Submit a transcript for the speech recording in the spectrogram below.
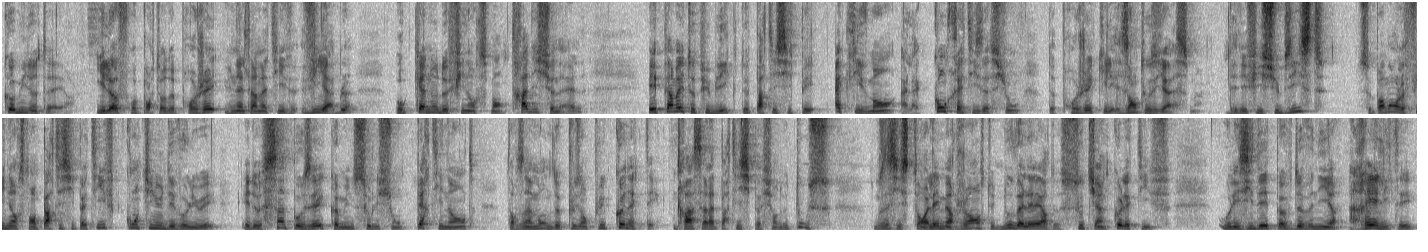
communautaire. Il offre aux porteurs de projets une alternative viable aux canaux de financement traditionnels et permettent au public de participer activement à la concrétisation de projets qui les enthousiasment. Des défis subsistent, cependant le financement participatif continue d'évoluer et de s'imposer comme une solution pertinente dans un monde de plus en plus connecté. Grâce à la participation de tous, nous assistons à l'émergence d'une nouvelle ère de soutien collectif où les idées peuvent devenir réalité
